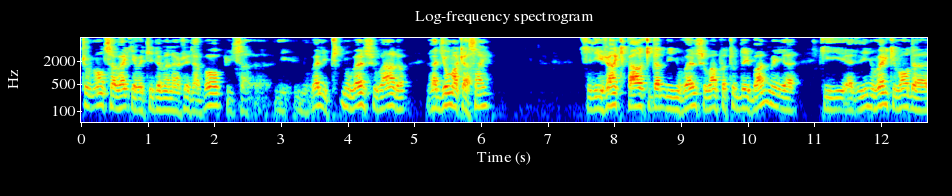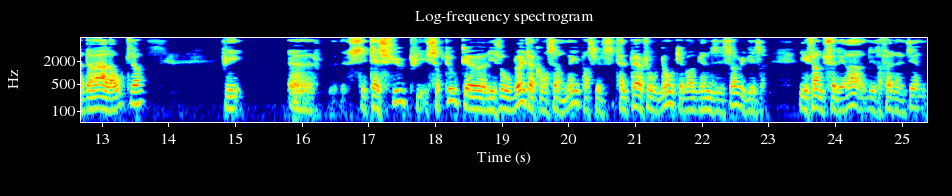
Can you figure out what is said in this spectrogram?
tout le monde savait qu'il avait été déménagé là-bas, puis ça, les nouvelles, les petites nouvelles souvent, là, Radio Macassin. C'est les gens qui parlent, qui donnent des nouvelles, souvent pas toutes des bonnes, mais euh, qui des nouvelles qui vont d'un à l'autre là. Puis euh, c'était su, puis surtout que les Oblas étaient concernés parce que c'était le père Jauneau qui avait organisé ça avec les, gens du fédéral des affaires indiennes.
